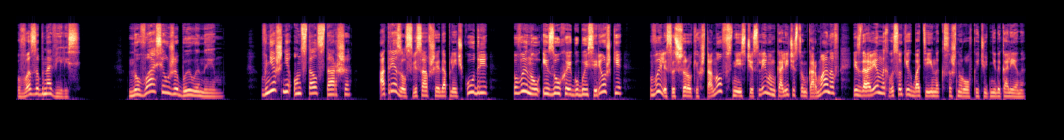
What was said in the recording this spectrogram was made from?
возобновились. Но Вася уже был иным. Внешне он стал старше, отрезал свисавшие до плеч кудри, вынул из уха и губы сережки, вылез из широких штанов с неисчислимым количеством карманов и здоровенных высоких ботинок со шнуровкой чуть не до колена.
